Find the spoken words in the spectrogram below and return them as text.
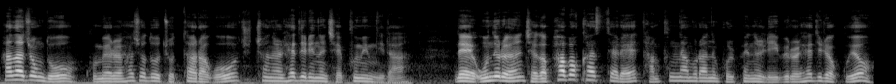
하나 정도 구매를 하셔도 좋다라고 추천을 해드리는 제품입니다. 네, 오늘은 제가 파버 카스텔의 단풍나무라는 볼펜을 리뷰를 해드렸고요.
